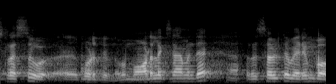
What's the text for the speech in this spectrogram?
സ്ട്രെസ് കൊടുത്തിരുന്നു. അപ്പൊ മോഡൽ എക്സാമിന്റെ റിസൾട്ട് വരുമ്പോ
